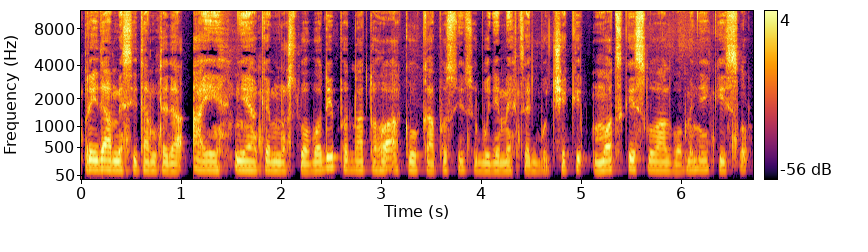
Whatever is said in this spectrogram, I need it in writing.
Pridáme si tam teda aj nejaké množstvo vody podľa toho, akú kapusnicu budeme chcieť buď moc kyslú alebo menej kyslú.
